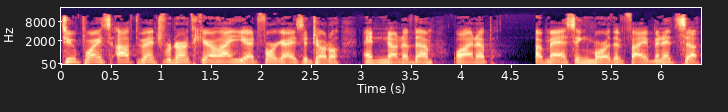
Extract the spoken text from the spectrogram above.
two points off the bench for North Carolina. You had four guys in total, and none of them wound up amassing more than five minutes. So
